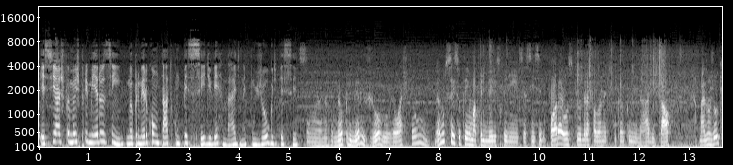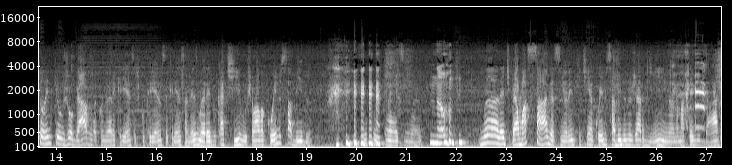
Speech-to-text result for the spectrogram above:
esse acho que foi meus primeiros, assim, meu primeiro contato com PC de verdade, né? Com jogo de PC. Sim, mano. O meu primeiro jogo, eu acho que eu. Eu não sei se eu tenho uma primeira experiência, assim, se- fora os que o André falou, né? Tipo, Campo Minado e tal. Mas um jogo que eu lembro que eu jogava quando eu era criança, tipo, criança, criança mesmo, era educativo, chamava Coelho Sabido. Não se conhecem, mano. Não. Mano, é tipo, é uma saga, assim. Eu lembro que tinha coelho sabido no jardim, na, na maternidade,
